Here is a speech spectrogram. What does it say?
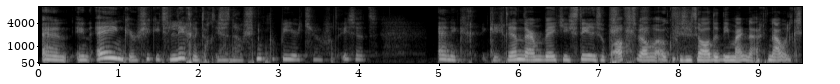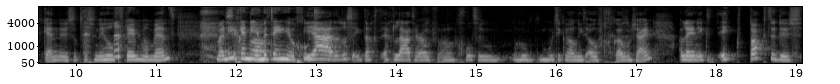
En in één keer zie ik iets liggen. En ik dacht, is het nou een snoeppapiertje of wat is het? En ik, ik ren daar een beetje hysterisch op af. Terwijl we ook visite hadden die mij eigenlijk nauwelijks kenden. Dus dat was een heel vreemd moment. Maar in Ze kende je meteen heel goed. ja, dat was, ik dacht echt later ook van, oh god, hoe, hoe moet ik wel niet overgekomen zijn? Alleen ik, ik pakte dus,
